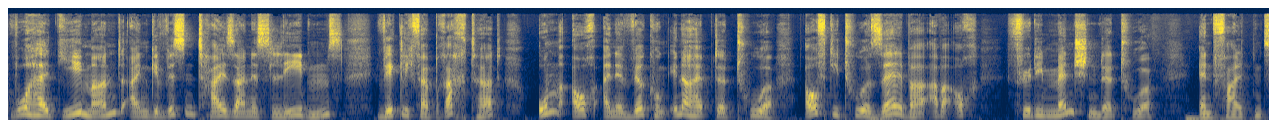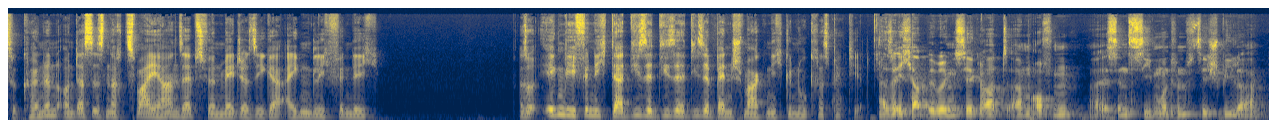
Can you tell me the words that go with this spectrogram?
wo halt jemand einen gewissen Teil seines Lebens wirklich verbracht hat, um auch eine Wirkung innerhalb der Tour, auf die Tour selber, aber auch für die Menschen der Tour entfalten zu können. Und das ist nach zwei Jahren, selbst für einen Major-Sieger, eigentlich, finde ich, also irgendwie finde ich da diese, diese, diese Benchmark nicht genug respektiert. Also ich habe übrigens hier gerade ähm, offen, es sind 57 Spieler,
